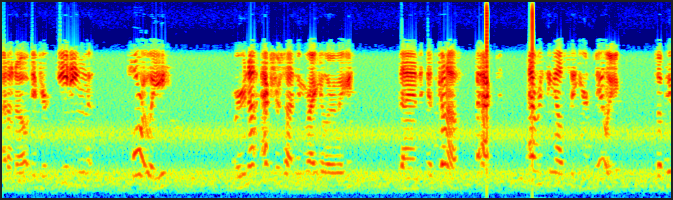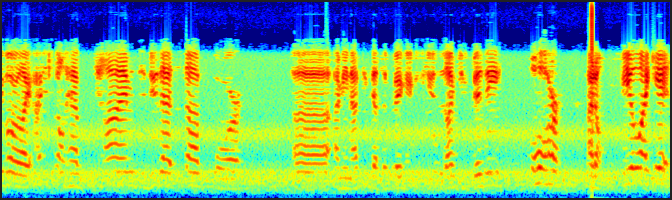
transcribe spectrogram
I don't know if you're eating poorly or you're not exercising regularly, then it's going to affect everything else that you're doing. So people are like, I just don't have time to do that stuff, or, uh, I mean, I think that's a big excuse is I'm too busy, or I don't feel like it.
